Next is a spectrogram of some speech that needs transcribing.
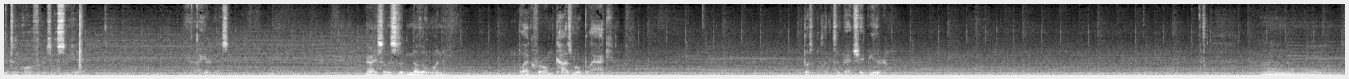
it's an offers. Let's see here. Yeah, here it is. All right, so this is another one. Black Chrome Cosmo Black. It's in bad shape either. Uh.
